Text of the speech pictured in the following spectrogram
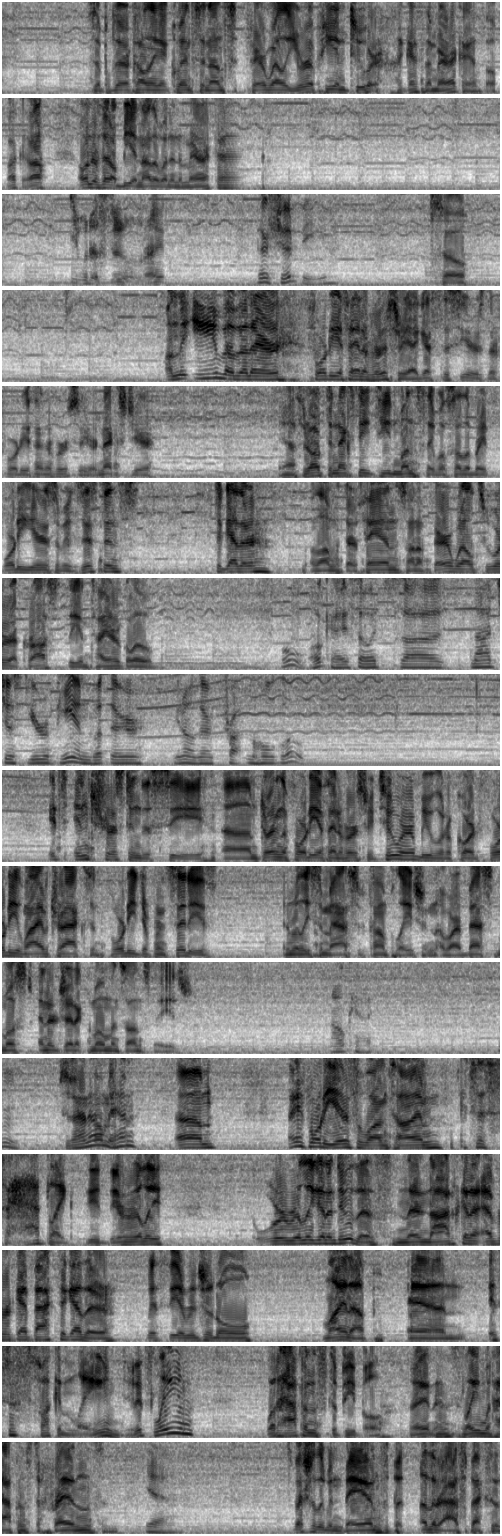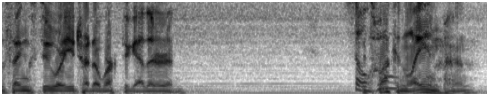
Sepultura calling it quits, announce farewell European tour. I guess in America. Oh, fuck it. Well, I wonder if there'll be another one in America. You would assume, right? There should be. So, on the eve of their 40th anniversary, I guess this year is their 40th anniversary or next year. Yeah, throughout the next 18 months, they will celebrate 40 years of existence together, along with their fans, on a farewell tour across the entire globe. Oh, okay. So it's uh, not just European, but they're you know they're trotting the whole globe. It's interesting to see. Um, during the 40th anniversary tour, we will record 40 live tracks in 40 different cities and release a massive compilation of our best, most energetic moments on stage. Okay. So I don't know, man. Um, I think 40 years is a long time. It's just sad. Like, dude, they're really, we're really gonna do this, and they're not gonna ever get back together with the original lineup, and it's just fucking lame, dude. It's lame. What happens to people, right? And it's lame what happens to friends, and Yeah. especially when bands, but other aspects of things too, where you try to work together, and So it's who- fucking lame, man.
